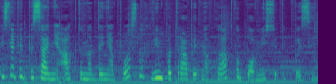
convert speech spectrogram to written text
Після підписання акту надання послуг він потрапить на вкладку Повністю підписані.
